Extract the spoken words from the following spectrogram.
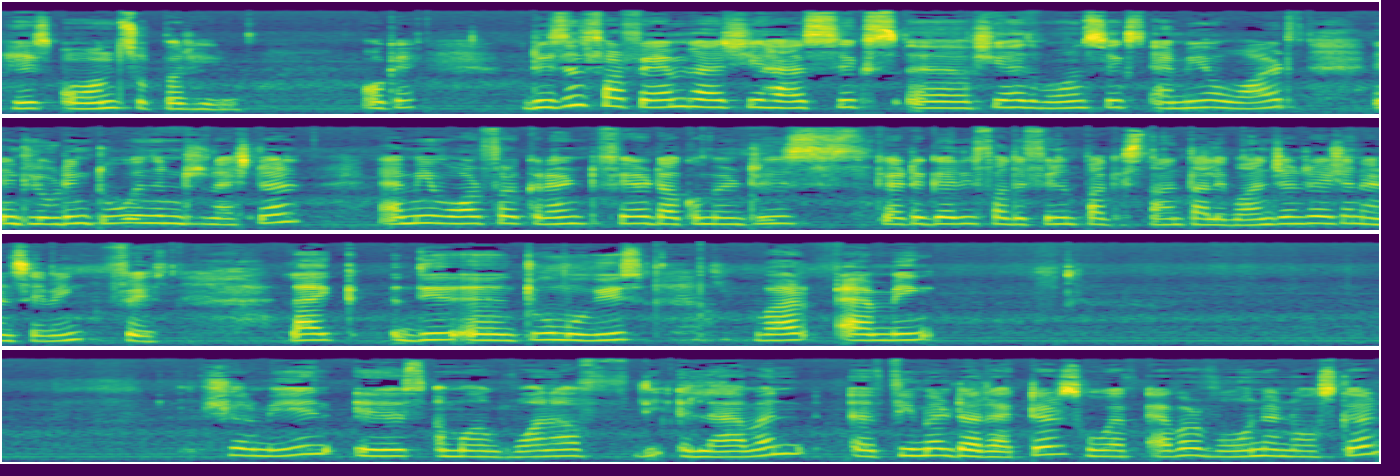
his own superhero. Okay reasons for fame uh, she has six uh, she has won six emmy awards including two in international emmy award for current affair documentaries categories for the film pakistan taliban generation and saving face like the uh, two movies were emmy Sharmeen is among one of the 11 uh, female directors who have ever won an Oscar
